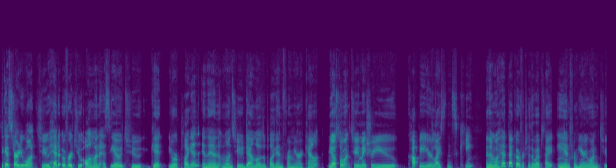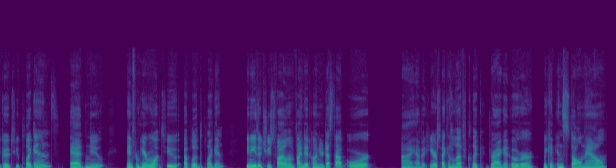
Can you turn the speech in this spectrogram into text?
To get started, you want to head over to All-in-One SEO to get your plugin. And then once you download the plugin from your account, you also want to make sure you copy your license key. And then we'll head back over to the website. And from here, you want to go to plugins, add new. And from here, we want to upload the plugin. You can either choose file and find it on your desktop, or I have it here, so I can left click, drag it over. We can install now.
